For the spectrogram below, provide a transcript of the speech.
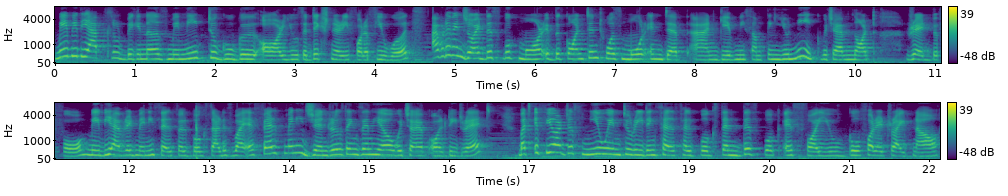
Maybe the absolute beginners may need to Google or use a dictionary for a few words. I would have enjoyed this book more if the content was more in-depth and gave me something unique which I have not read before. Maybe I've read many self-help books, that is why I felt many general things in here which I have already read. But if you are just new into reading self-help books, then this book is for you. Go for it right now.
